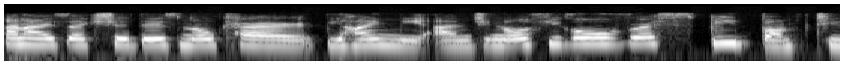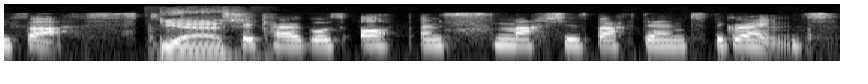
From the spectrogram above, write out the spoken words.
And I was like, sure, there's no car behind me. And you know, if you go over a speed bump too fast, Yes. your car goes up and smashes back down to the ground.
